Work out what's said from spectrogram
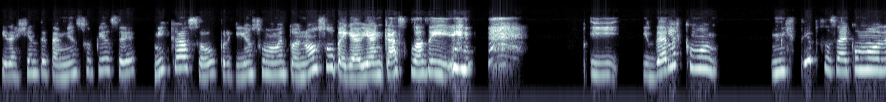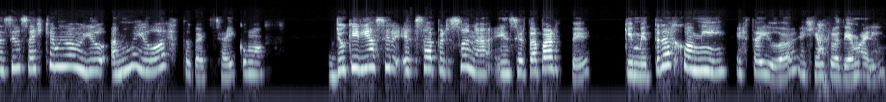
que la gente también supiese mi caso, porque yo en su momento no supe que habían casos así, y, y darles como mis tips, o sea, como decir, ¿sabes que a mí me ayudó, a mí me ayudó esto, ¿cachai? Como yo quería ser esa persona en cierta parte que me trajo a mí esta ayuda, ejemplo, la tía Mari,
